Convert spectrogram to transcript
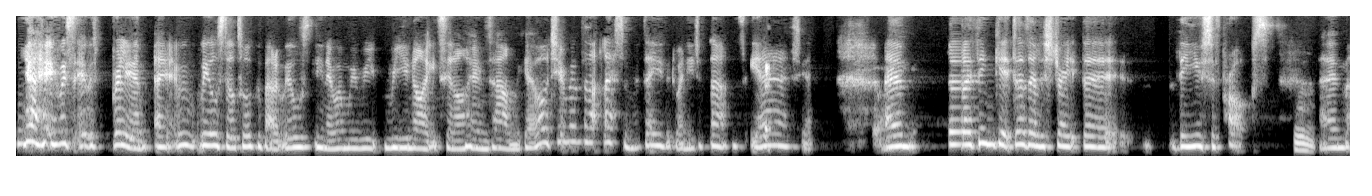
Yeah it was it was brilliant. And we all still talk about it. We all you know when we re- reunite in our hometown we go oh do you remember that lesson with david when he did that? Yes yeah. Um but i think it does illustrate the the use of props. Mm. um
